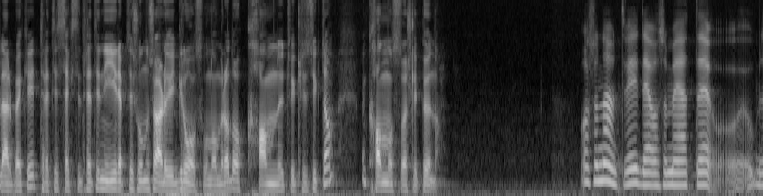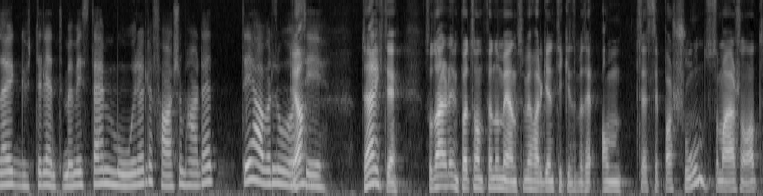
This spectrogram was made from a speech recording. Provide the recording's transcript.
lærebøker. 36-39 repetisjoner, så er du i gråsoneområdet og kan utvikle sykdom, men kan også slippe unna. Og så nevnte vi det også med at eh, om det er gutt eller jente, men hvis det er mor eller far som har det, det har vel noe Ja. å si? Det er riktig. Så da er det inne på et sånt fenomen som vi har i genetikken som heter antisipasjon, som er sånn at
